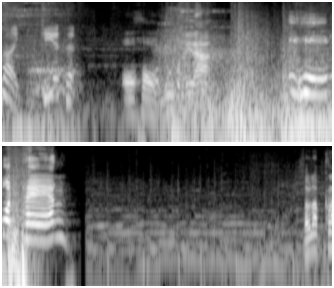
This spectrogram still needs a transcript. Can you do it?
界消えて โอ้โห ดูตรงนี้นะฮะ โอ้โห หมดแผงสำหรับใคร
